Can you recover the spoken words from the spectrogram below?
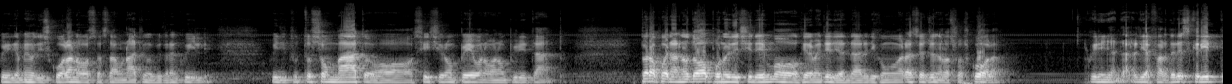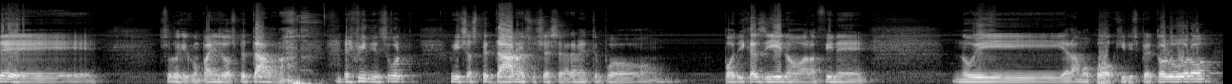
quelli almeno di scuola nostra, stavano un attimo più tranquilli, quindi tutto sommato sì, ci rompevano, ma non più di tanto. Però poi l'anno dopo noi decidemmo chiaramente di andare di commemorazione nella sua scuola, quindi di andare lì a fare delle scritte, e- solo che i compagni se lo aspettavano. E quindi, quindi ci aspettarono, è successo veramente un po', un po' di casino, alla fine noi eravamo pochi rispetto a loro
